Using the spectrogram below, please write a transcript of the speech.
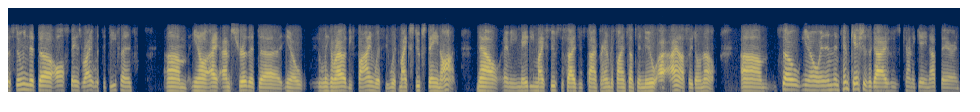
assuming that uh, all stays right with the defense, um, you know, I, I'm sure that uh, you know Lincoln Riley would be fine with with Mike Stoops staying on. Now, I mean, maybe Mike Stoops decides it's time for him to find something new. I, I honestly don't know. Um, so, you know, and, and then Tim Kish is a guy who's kind of getting up there, and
